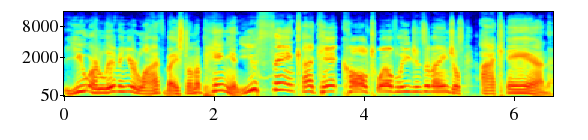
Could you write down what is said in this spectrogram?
you are living your life based on opinion. You think I can't call 12 legions of angels. I can.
